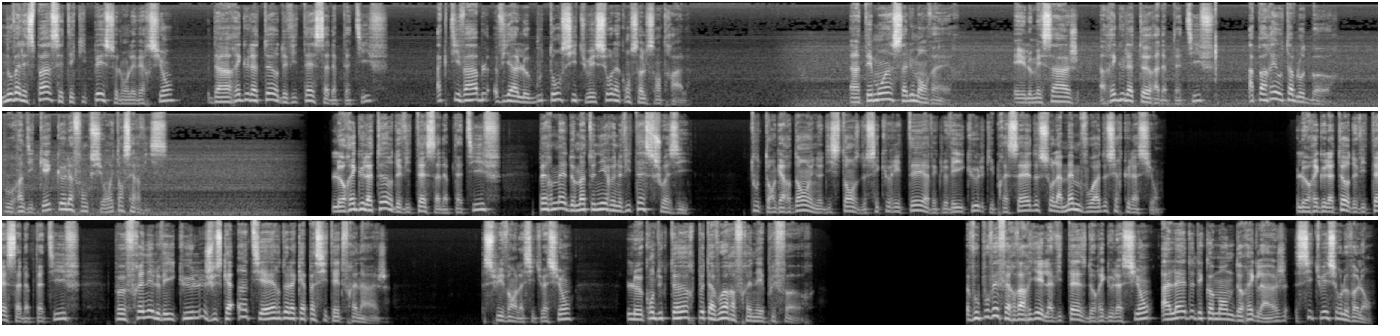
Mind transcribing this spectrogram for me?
Nouvel Espace est équipé, selon les versions, d'un régulateur de vitesse adaptatif, activable via le bouton situé sur la console centrale. Un témoin s'allume en vert et le message Régulateur adaptatif apparaît au tableau de bord pour indiquer que la fonction est en service. Le régulateur de vitesse adaptatif permet de maintenir une vitesse choisie, tout en gardant une distance de sécurité avec le véhicule qui précède sur la même voie de circulation. Le régulateur de vitesse adaptatif peut freiner le véhicule jusqu'à un tiers de la capacité de freinage. Suivant la situation, le conducteur peut avoir à freiner plus fort. Vous pouvez faire varier la vitesse de régulation à l'aide des commandes de réglage situées sur le volant.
